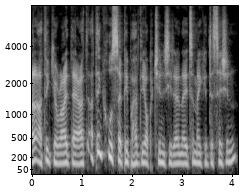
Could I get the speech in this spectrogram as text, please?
I think you're right there. I, th- I, think also people have the opportunity, don't they, to make a decision.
